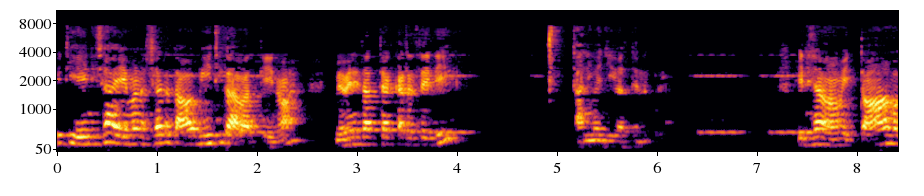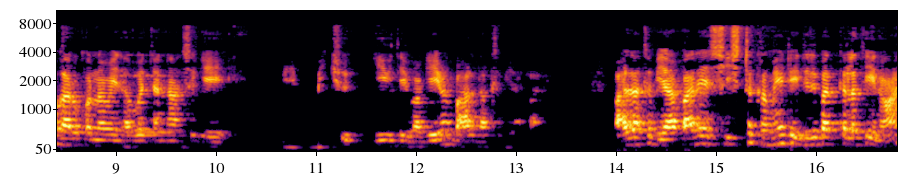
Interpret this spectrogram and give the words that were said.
ඉතින් ඒ නිසා මේ මනුස්සයාට තව බීතිකාවක් තියෙනවා. මෙවැනි තත්ත්වයක් අතරතේදී තනිව ජීවත් වෙන්න පුළුවන්. ඒ නිසා මම ඉතාම කරු කරන මේ සර්වචන්නාංශගේ මේ භික්ෂු ජීවිතේ වගේම බාලදක්ෂ ව්‍යාපාරය. බාලදක්ෂ ව්‍යාපාරයේ ශිෂ්ට ක්‍රමයට ඉදිරිපත් කරලා තියෙනවා.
